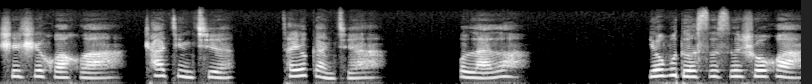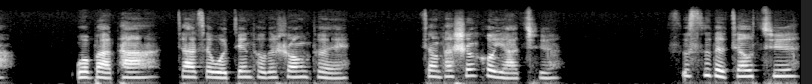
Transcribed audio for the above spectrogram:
湿湿滑滑，插进去才有感觉。我来了。由不得思思说话，我把她架在我肩头的双腿，向她身后压去。思思的娇躯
